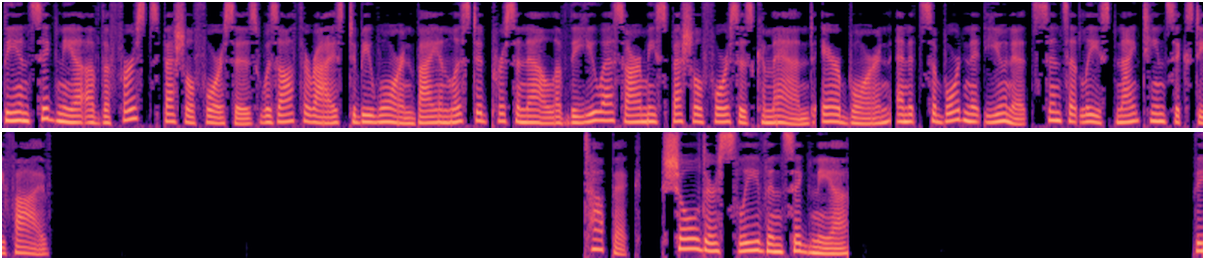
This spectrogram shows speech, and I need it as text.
The insignia of the 1st Special Forces was authorized to be worn by enlisted personnel of the U.S. Army Special Forces Command Airborne and its subordinate units since at least 1965. Topic: Shoulder sleeve insignia. The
